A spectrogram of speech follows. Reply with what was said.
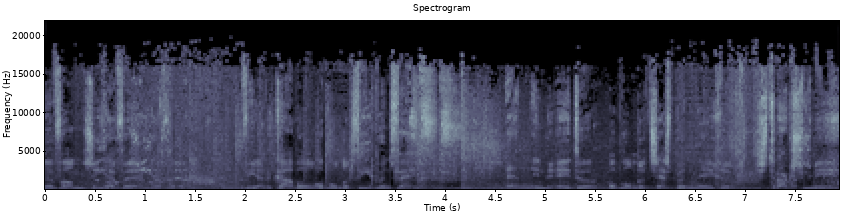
ritme van ZFM. Via de kabel op 104.5. En in de ether op 106.9. Straks meer.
